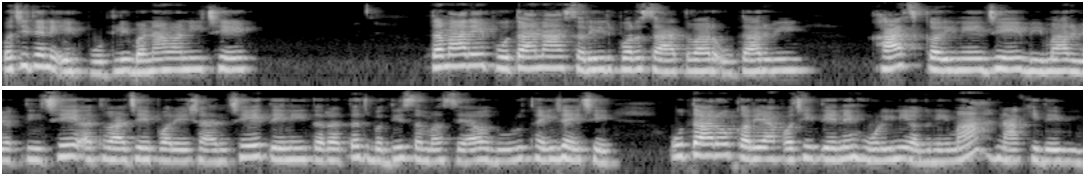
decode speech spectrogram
પછી તેને એક પોટલી બનાવવાની છે. તમારે પોતાના શરીર પર સાત વાર ઉતારવી ખાસ કરીને જે બીમાર વ્યક્તિ છે અથવા જે પરેશાન છે, તેની તરત જ બધી સમસ્યાઓ દૂર થઈ જાય છે. ઉતારો કર્યા પછી તેને હોળીની અગ્નિમાં નાખી દેવી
